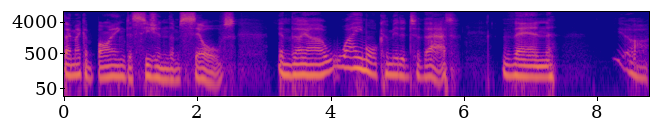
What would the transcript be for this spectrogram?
They make a buying decision themselves, and they are way more committed to that than oh,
